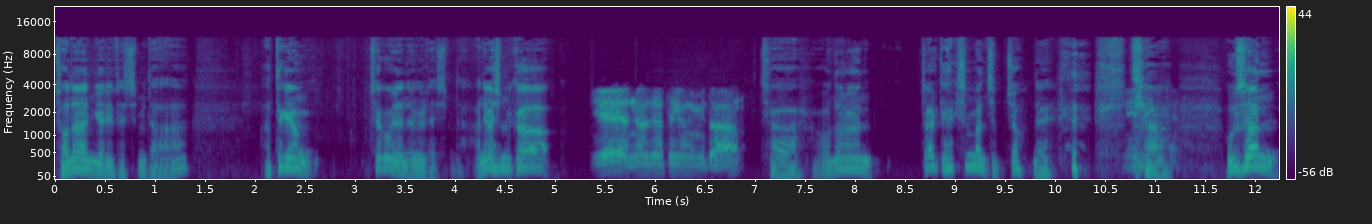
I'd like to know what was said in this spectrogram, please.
전화 연결이 됐습니다. 하태경 최고위원 연결됐습니다. 안녕하십니까? 예, 안녕하세요. 태경입니다. 자, 오늘은 짧게 핵심만 짚죠. 네. 자, 우선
